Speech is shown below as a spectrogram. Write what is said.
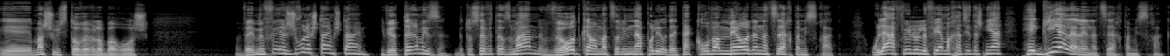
אה, משהו הסתובב לו בראש, והם ישבו ל-2-2. ויותר מזה, בתוספת הזמן, ועוד כמה מצבים, נפולי עוד הייתה קרובה מאוד לנצח את המשחק. אולי אפילו לפי המחצית השנייה, הגיעה לה לנצח את המשחק.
